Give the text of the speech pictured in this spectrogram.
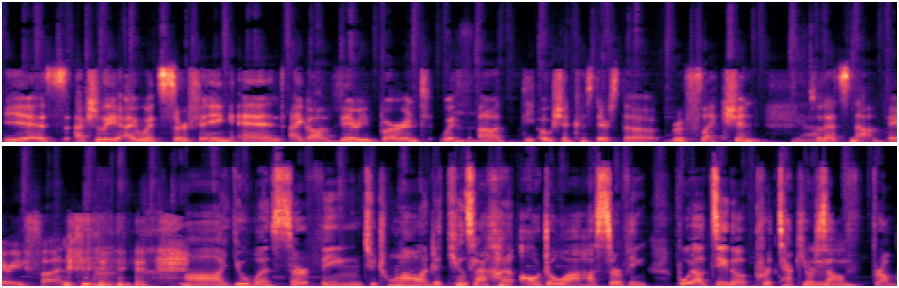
Yes, actually, I went surfing and I got very burnt with uh, the ocean because there's the reflection. Yeah. So that's not very fun. 啊，you went surfing 去冲浪了，这听起来很澳洲啊哈，surfing。不过要记得 protect yourself from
